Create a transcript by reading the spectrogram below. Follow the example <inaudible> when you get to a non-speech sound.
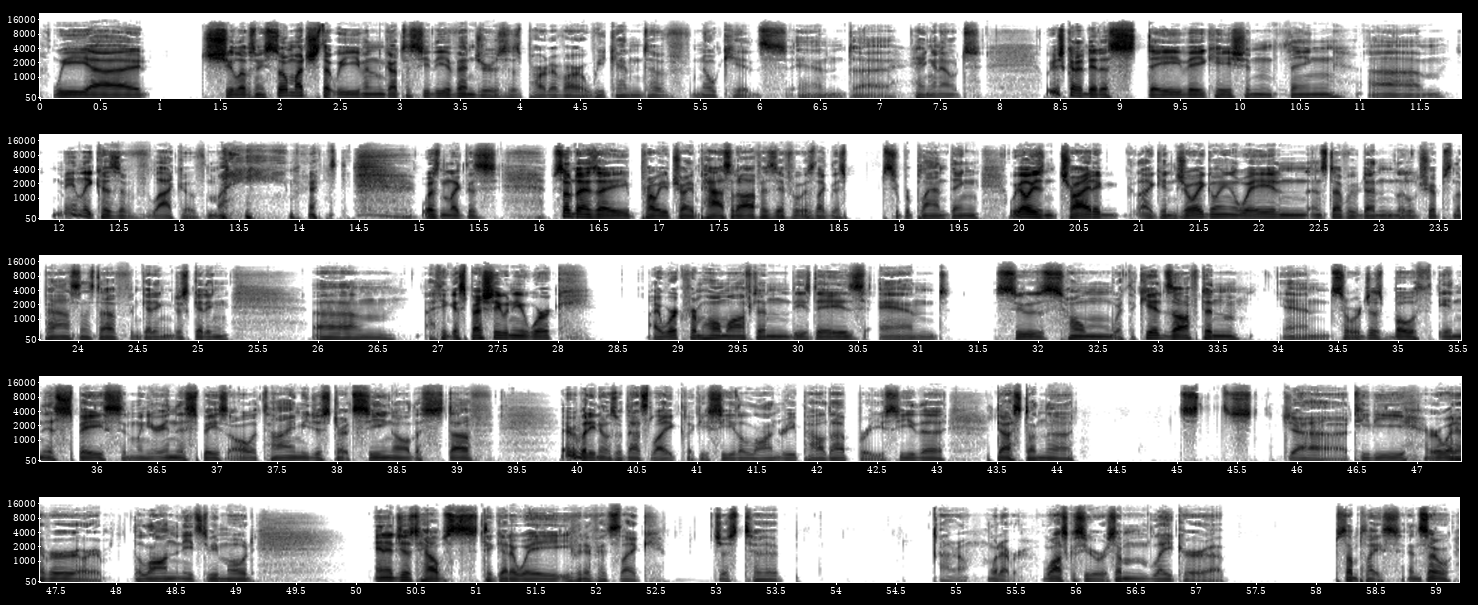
we uh, she loves me so much that we even got to see the Avengers as part of our weekend of no kids and uh, hanging out. We just kind of did a stay vacation thing, um, mainly because of lack of <laughs> money. it wasn't like this. Sometimes I probably try and pass it off as if it was like this super planned thing. We always try to like enjoy going away and, and stuff. We've done little trips in the past and stuff, and getting just getting. Um, I think especially when you work, I work from home often these days, and Sue's home with the kids often, and so we're just both in this space. And when you're in this space all the time, you just start seeing all the stuff. Everybody knows what that's like. Like you see the laundry piled up, or you see the dust on the uh, TV or whatever, or the lawn that needs to be mowed. And it just helps to get away, even if it's like just to, I don't know, whatever, Waskesiu or some lake or uh, someplace. And so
